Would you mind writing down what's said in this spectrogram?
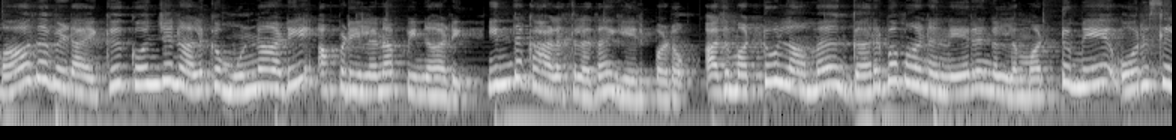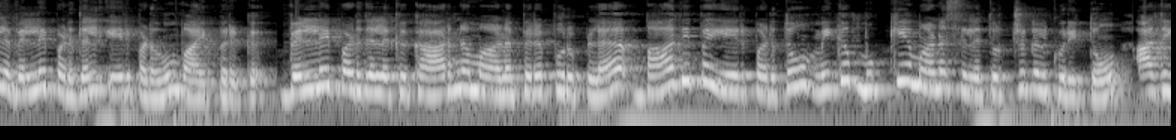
மாதவிடாய்க்கு கொஞ்ச நாளுக்கு முன்னாடி அப்படி இல்லனா பின்னாடி. இந்த காலத்துல தான் ஏற்படும். அது மட்டும் இல்லாம கர்ப்பமான நேரங்கள்ல மட்டுமே ஒரு சில வெள்ளைப்படுதல் ஏற்படவும் வாய்ப்பு இருக்கு. வெள்ளை வெள்ளைப்படுதலுக்கு காரணமான பிறப்புறுப்புல பாதிப்பை ஏற்படுத்தும் மிக முக்கியமான சில தொற்றுகள் குறித்தும் அதை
